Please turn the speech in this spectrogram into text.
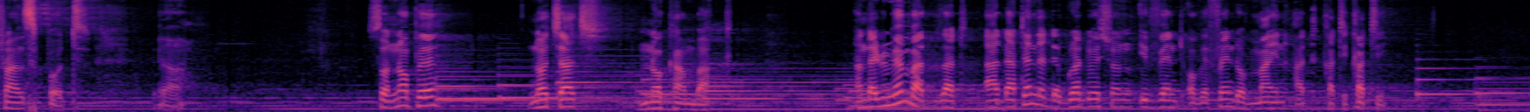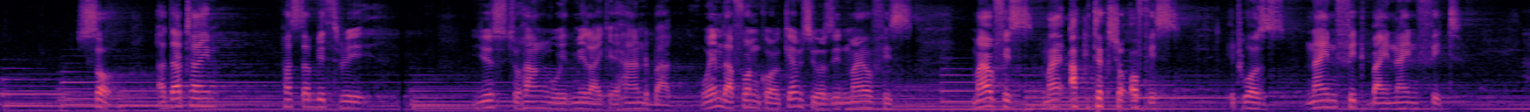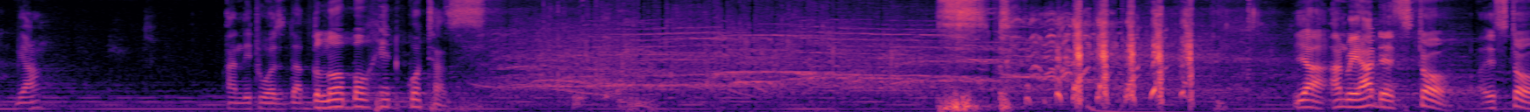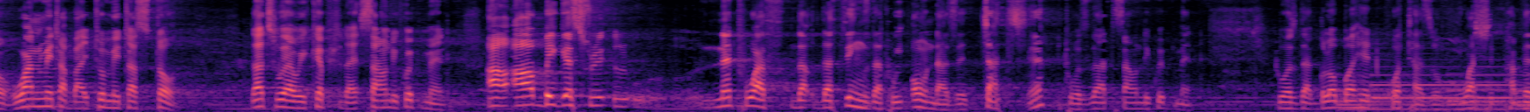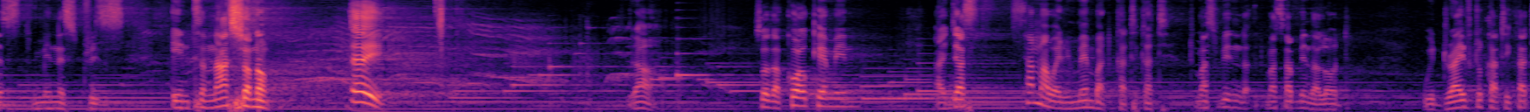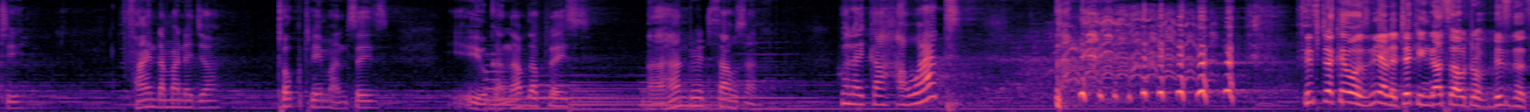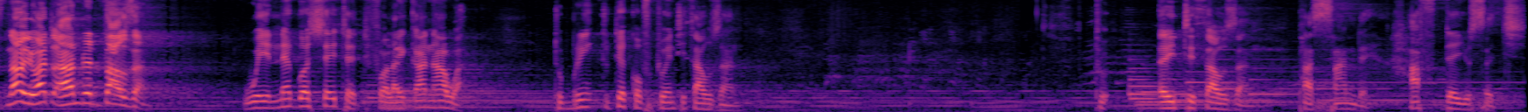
transport. Yeah. So no pay, no church, no come back. And I remembered that I had attended the graduation event of a friend of mine at Katikati. So at that time, Pastor B3 used to hang with me like a handbag. When the phone call came, she was in my office. My office, my architecture office, it was nine feet by nine feet. Yeah? And it was the global headquarters. Yeah, and we had a store, a store, one meter by two meter store. That's where we kept the sound equipment. Our, our biggest net worth, the, the things that we owned as a church, eh, it was that sound equipment. Was the global headquarters of Worship Harvest Ministries International. Hey! Yeah. So the call came in. I just somehow I remembered Katikati. It must been it must have been the Lord. We drive to Katikati, find the manager, talk to him, and says, "You can have the place, a hundred thousand. We're like, "A what? 50k was nearly taking us out of business. Now you want a hundred thousand. We negotiated for like an hour to bring to take off 20,000 to 80,000 per Sunday, half day usage.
